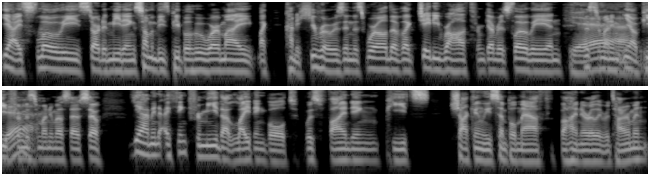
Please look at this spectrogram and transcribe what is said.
yeah, I slowly started meeting some of these people who were my like kind of heroes in this world of like JD Roth from Get Rich Slowly and yeah, Mr. Money, you know, Pete from. Mr. Money Mustache. So yeah, I mean, I think for me that lightning bolt was finding Pete's shockingly simple math behind early retirement.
